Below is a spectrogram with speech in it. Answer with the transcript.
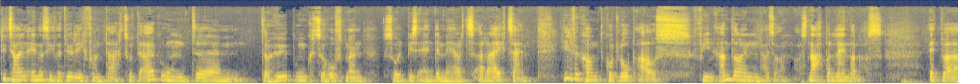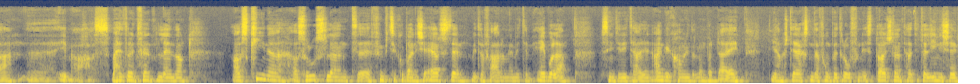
Die Zahlen ändern sich natürlich von Tag zu Tag und ähm, der Höhepunkt, so hofft man, soll bis Ende März erreicht sein. Hilfe kommt Gottlob aus vielen anderen, also aus Nachbarländern, aus etwa äh, eben auch aus weiter entfernten Ländern, aus China, aus Russland, äh, 50 kubanische Ärzte mit Erfahrungen mit dem Ebola sind in Italien angekommen, in der Lombardei die am stärksten davon betroffen ist. Deutschland hat italienische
